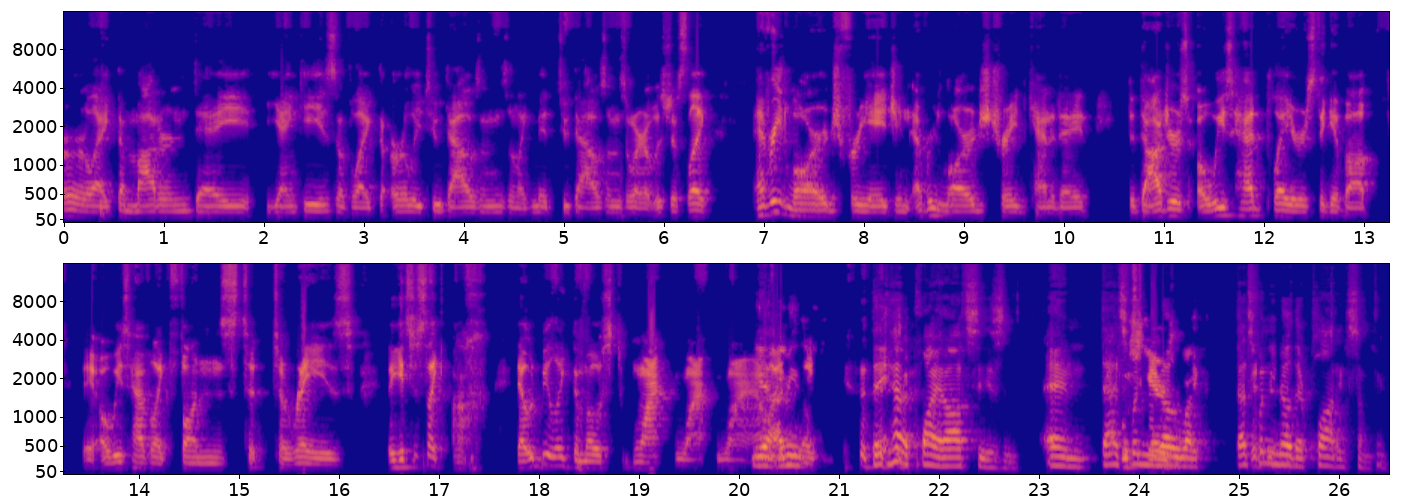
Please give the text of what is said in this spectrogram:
are like the modern day Yankees of like the early 2000s and like mid 2000s, where it was just like every large free agent, every large trade candidate. The Dodgers always had players to give up. They always have like funds to to raise. Like it's just like, ugh, that would be like the most wah wah wah. Yeah, I mean, like, they had a quiet off season, and that's when you know, me. like, that's when you know they're plotting something.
